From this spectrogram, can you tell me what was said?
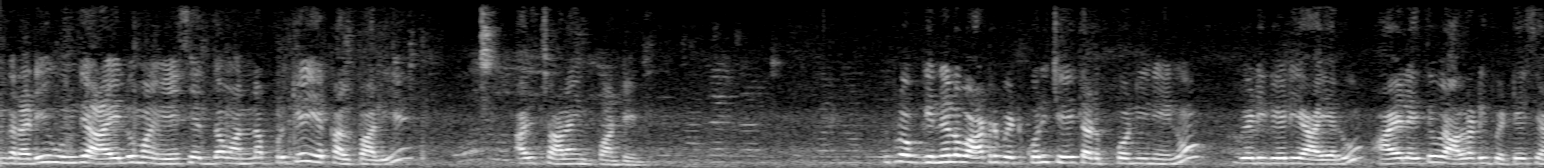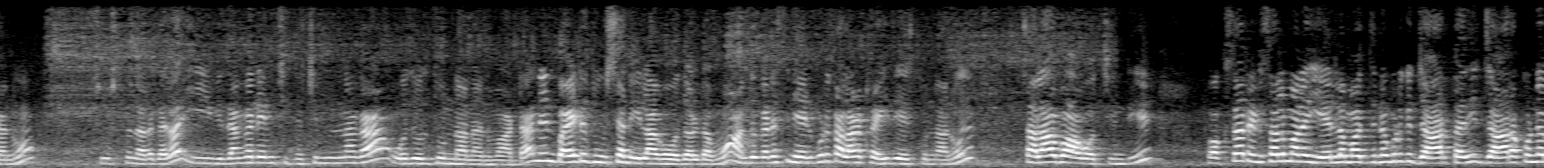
ఇంకా రెడీగా ఉంది ఆయిల్ మనం వేసేద్దాం అన్నప్పటికే ఇక కలపాలి. అది చాలా ఇంపార్టెంట్ ఇప్పుడు ఒక గిన్నెలో వాటర్ పెట్టుకొని చేయి తడుపుకొని నేను వేడి వేడి ఆయిల్ ఆయిల్ అయితే ఆల్రెడీ పెట్టేశాను. చూస్తున్నారు కదా ఈ విధంగా నేను చిన్న చిన్నగా వదులుతున్నాను అనమాట నేను బయట చూశాను ఇలాగ వదలడము అందుకనేసి నేను కూడా అలా ట్రై చేస్తున్నాను. చాలా బాగా వచ్చింది. ఒకసారి రెండుసార్లు మన ఏళ్ళ మధ్యన కూడా జారుతుంది. జారకుండా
